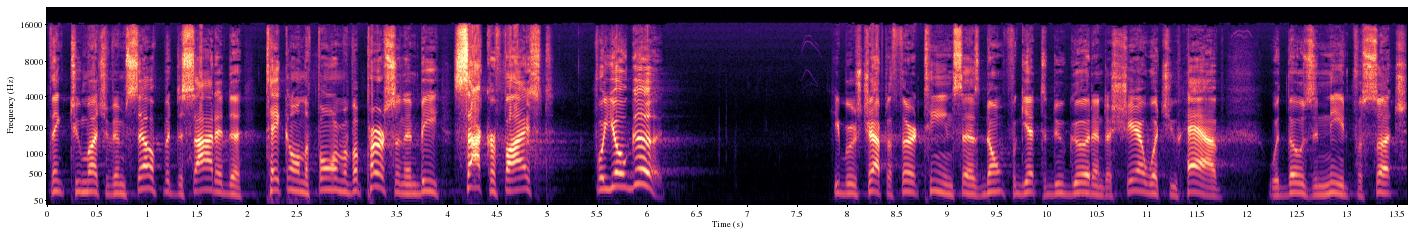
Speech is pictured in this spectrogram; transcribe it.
think too much of himself, but decided to take on the form of a person and be sacrificed for your good. Hebrews chapter 13 says, Don't forget to do good and to share what you have with those in need, for such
